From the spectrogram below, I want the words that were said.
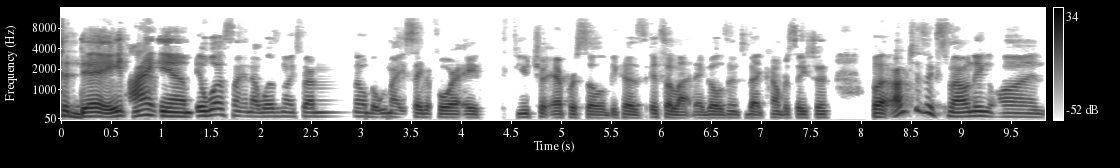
Today, I am, it was something I was going to expound on, but we might save it for a future episode because it's a lot that goes into that conversation. But I'm just expounding on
